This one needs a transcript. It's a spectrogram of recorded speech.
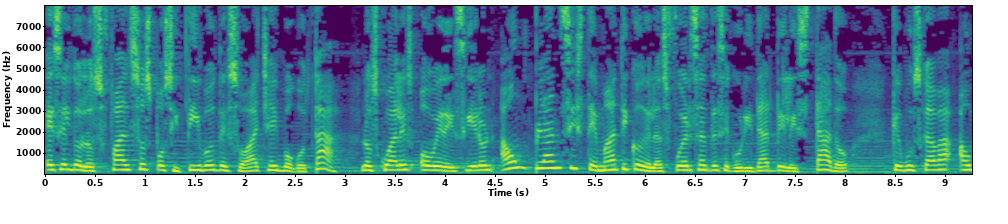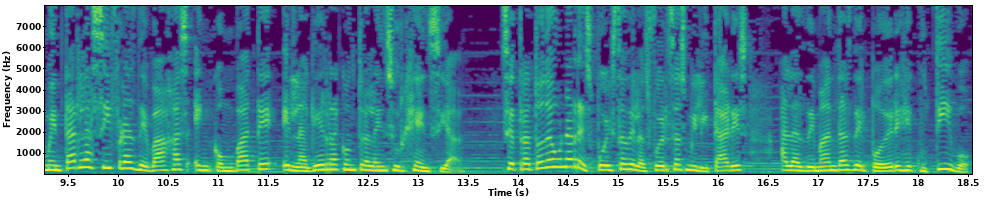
es el de los falsos positivos de Soacha y Bogotá, los cuales obedecieron a un plan sistemático de las fuerzas de seguridad del Estado que buscaba aumentar las cifras de bajas en combate en la guerra contra la insurgencia. Se trató de una respuesta de las fuerzas militares a las demandas del Poder Ejecutivo,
